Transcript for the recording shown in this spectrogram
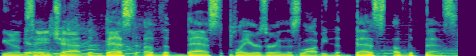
You know what I'm saying, chat? The best of the best players are in this lobby. The best of the best.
